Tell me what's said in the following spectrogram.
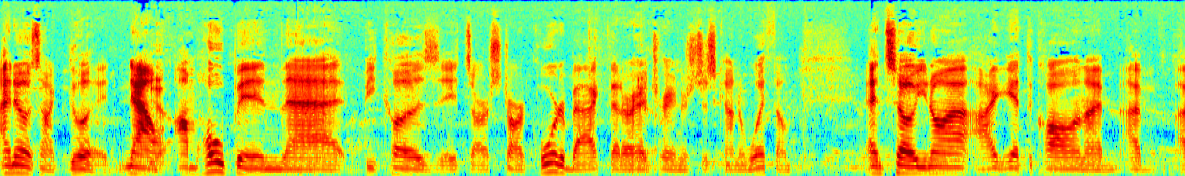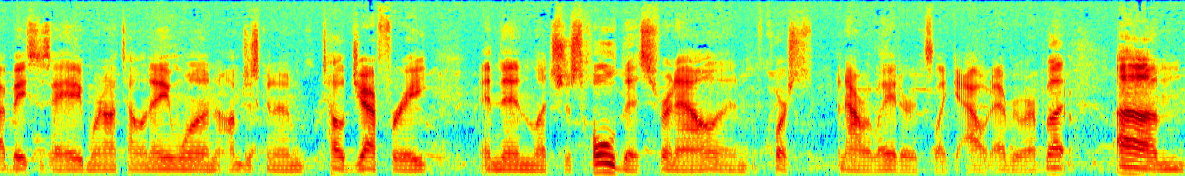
I know it's not good. Now Yeah. I'm hoping that because it's our star quarterback, that our head trainer's just kind of with him. And so, you know, I, I get the call and I, I, I basically say, hey, we're not telling anyone. I'm just going to tell Jeffrey, and then let's just hold this for now. And of course, an hour later, it's like out everywhere. But, um,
